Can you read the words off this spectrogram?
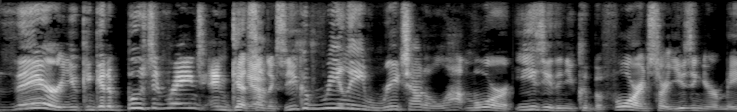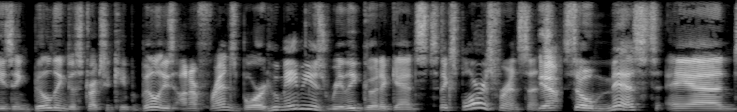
there, you can get a boosted range and get Yeah. something. So you could really reach out a lot more easy than you could before and start using your amazing building destruction capabilities on a friend's board who maybe is really good against explorers, for instance. Yeah. So Mist and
